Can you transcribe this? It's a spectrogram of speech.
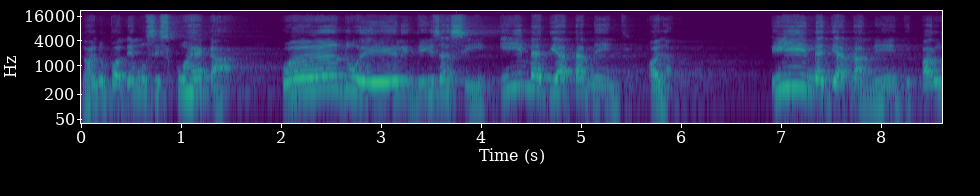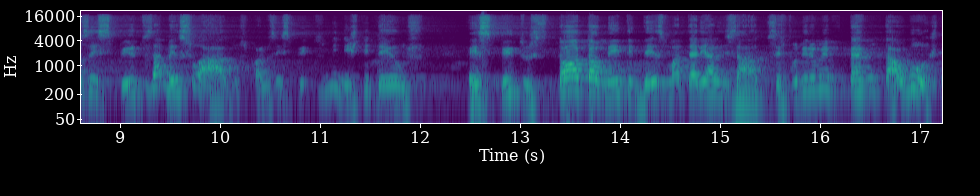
Nós não podemos escorregar. Quando ele diz assim, imediatamente, olha, imediatamente para os espíritos abençoados, para os espíritos ministros de Deus, espíritos totalmente desmaterializados. Vocês poderiam me perguntar, Augusto,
